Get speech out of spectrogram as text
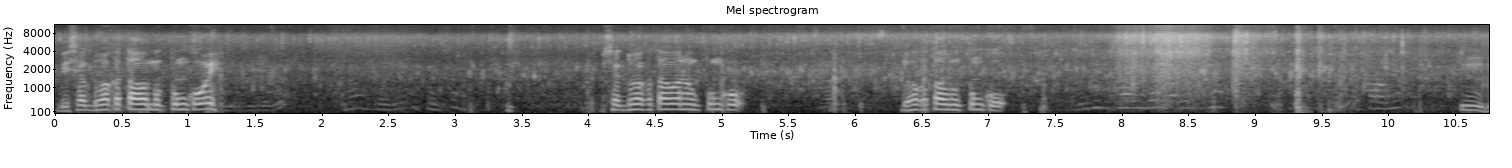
Bisag duha ka tawo magpungko eh. Bisag duha ka tawo magpungko. Duha ka tawo magpungko. Hmm.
